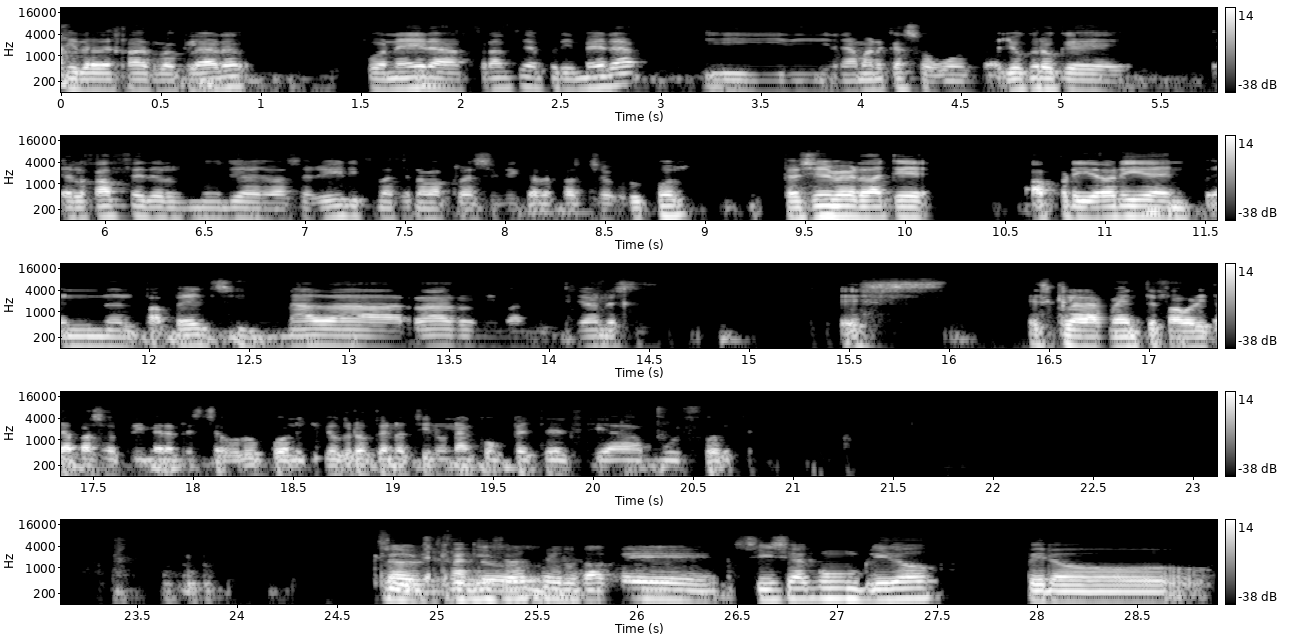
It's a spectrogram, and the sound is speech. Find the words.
quiero dejarlo claro, poner a Francia primera y Dinamarca segunda. Yo creo que el gafe de los mundiales va a seguir y Francia no va a clasificar de fase de grupos, pero sí es verdad que a priori en, en el papel, sin nada raro ni maldiciones, es, es claramente favorita para ser primera en este grupo. Yo creo que no tiene una competencia muy fuerte. Claro, es que quizás el GAFE sí se ha cumplido, pero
